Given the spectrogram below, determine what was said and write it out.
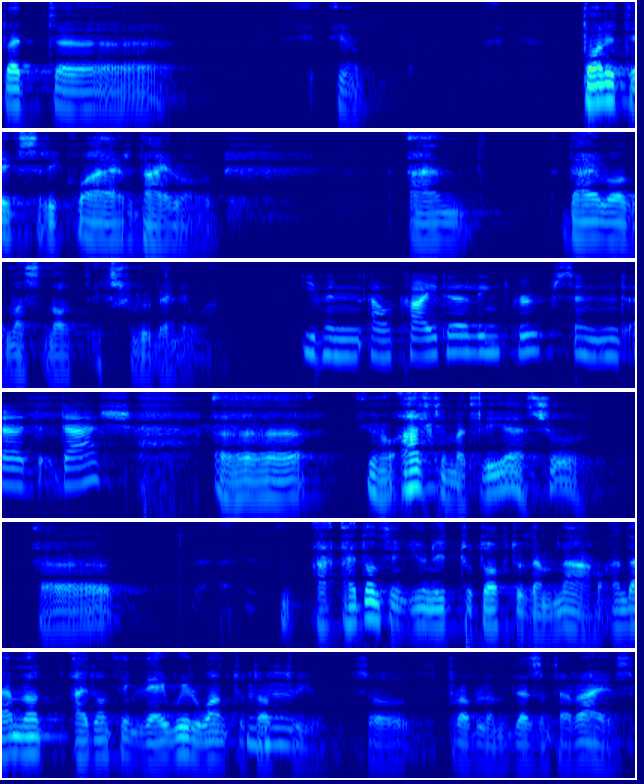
but, uh, you know, politics require dialogue, and dialogue must not exclude anyone. Even Al Qaeda linked groups and uh, Daesh? Uh, you know, ultimately, yes, sure. I, don't think you need to talk to them now, and I'm not. I don't think they will want to talk mm-hmm. to you, so the problem doesn't arise.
